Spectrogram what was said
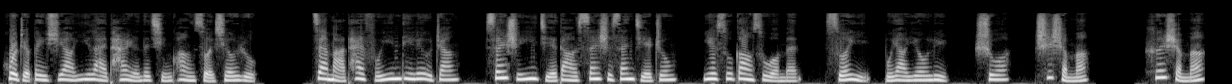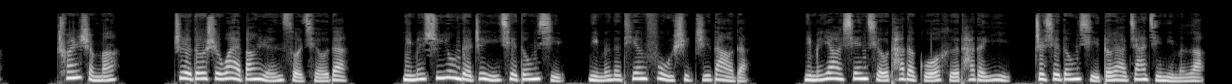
或者被需要依赖他人的情况所羞辱。在马太福音第六章三十一节到三十三节中，耶稣告诉我们：所以不要忧虑，说吃什么，喝什么，穿什么，这都是外邦人所求的。你们需用的这一切东西，你们的天赋是知道的。你们要先求他的国和他的义，这些东西都要加给你们了。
